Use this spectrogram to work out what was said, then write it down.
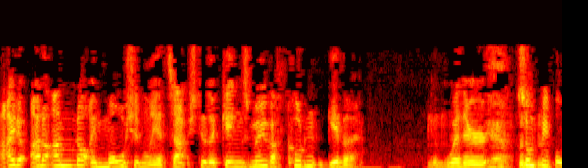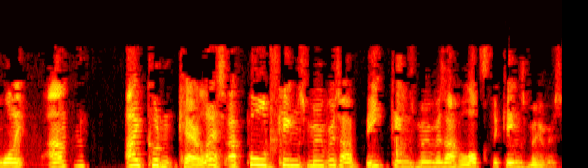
I don't, I don't, I'm not emotionally attached to the King's move. I couldn't give a whether Yeah. some people want it, and I couldn't care less. I've pulled King's movers, I've beat King's movers, I've lost the King's movers.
